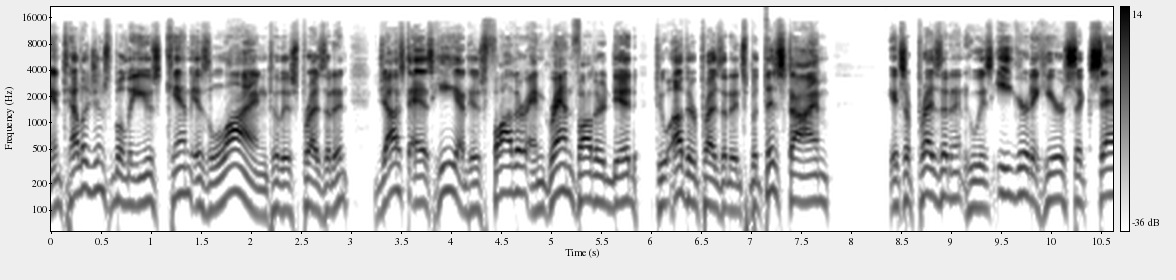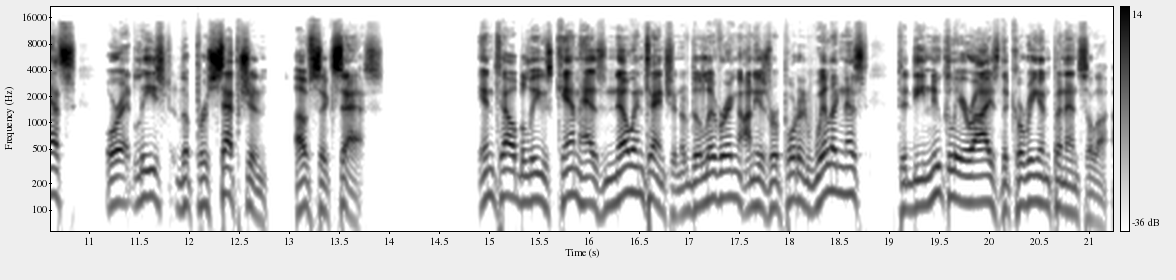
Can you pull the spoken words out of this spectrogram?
Intelligence believes Kim is lying to this president, just as he and his father and grandfather did to other presidents, but this time it's a president who is eager to hear success, or at least the perception of success. Intel believes Kim has no intention of delivering on his reported willingness to denuclearize the Korean Peninsula.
